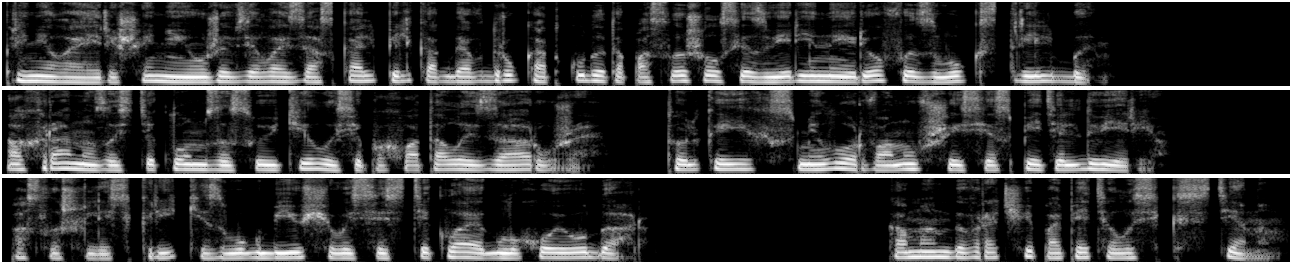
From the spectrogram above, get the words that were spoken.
Приняла я решение и уже взялась за скальпель, когда вдруг откуда-то послышался звериный рев и звук стрельбы. Охрана за стеклом засуетилась и похваталась за оружие. Только их смело рванувшейся с петель дверью. Послышались крики, звук бьющегося стекла и глухой удар. Команда врачей попятилась к стенам,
